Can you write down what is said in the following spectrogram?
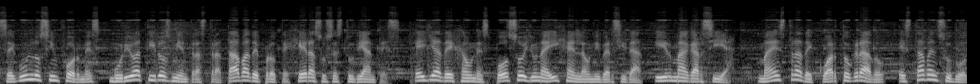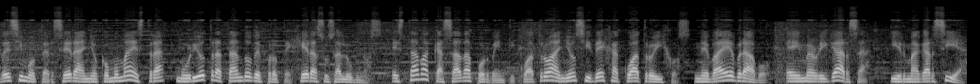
Según los informes, murió a tiros mientras trataba de proteger a sus estudiantes. Ella deja un esposo y una hija en la universidad. Irma García, maestra de cuarto grado, estaba en su duodécimo tercer año como maestra, murió tratando de proteger a sus alumnos. Estaba casada por 24 años y deja cuatro hijos. Nevae Bravo, Emery Garza, Irma García,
